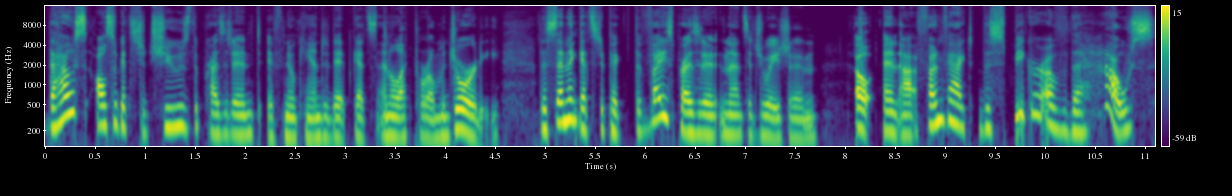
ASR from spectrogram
The House also gets to choose the president if no candidate gets an electoral majority. The Senate gets to pick the vice president in that situation. Oh, and uh, fun fact the Speaker of the House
